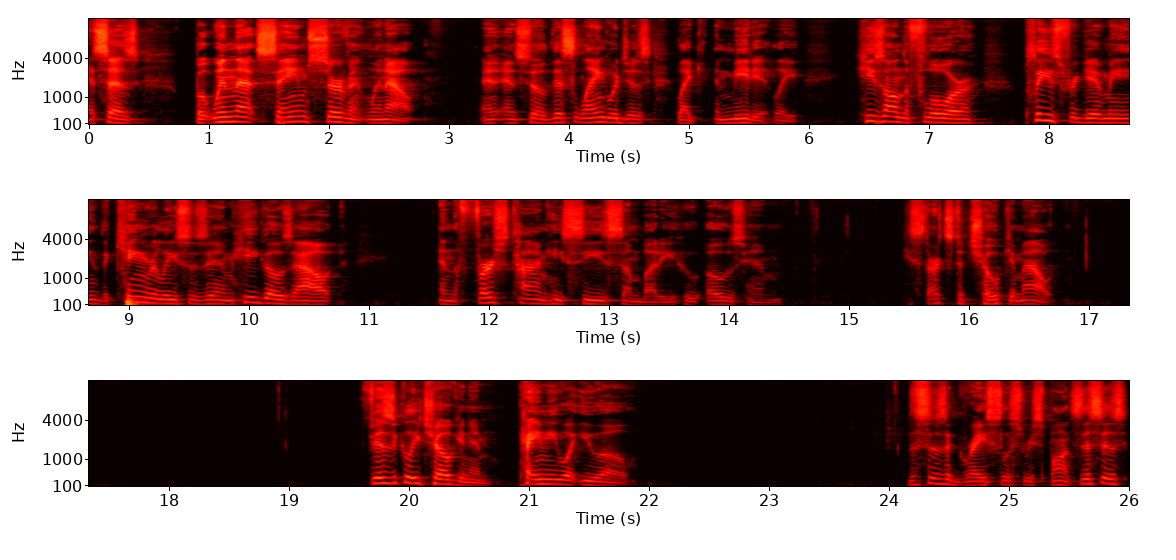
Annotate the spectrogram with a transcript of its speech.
It says, But when that same servant went out, and, and so this language is like immediately, he's on the floor, please forgive me. The king releases him, he goes out, and the first time he sees somebody who owes him, he starts to choke him out. Physically choking him, pay me what you owe. This is a graceless response. This is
